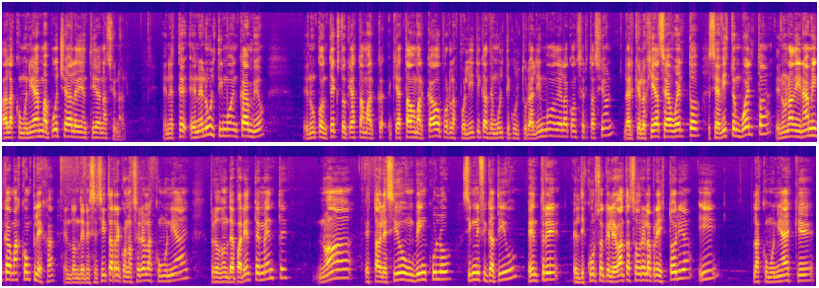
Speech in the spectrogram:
a las comunidades mapuches a la identidad nacional. En, este, en el último, en cambio, en un contexto que ha, estado marcado por las políticas de multiculturalismo de la concertación, la arqueología se ha, vuelto, se ha visto envuelta en una dinámica más compleja, en donde necesita reconocer a las comunidades, pero donde aparentemente no ha establecido un vínculo significativo entre el discurso que levanta sobre la prehistoria y las comunidades que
